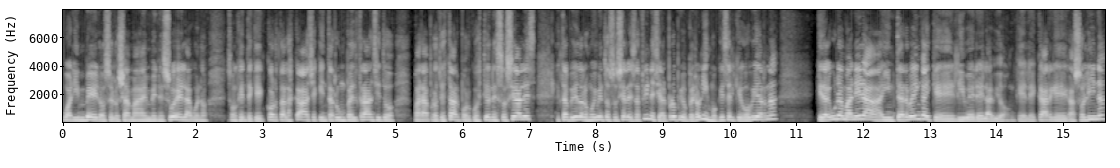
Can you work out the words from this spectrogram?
guarimbero se lo llama en Venezuela, bueno, son gente que corta las calles, que interrumpe el tránsito para protestar por cuestiones sociales, le está pidiendo a los movimientos sociales afines y al propio peronismo, que es el que gobierna, que de alguna manera intervenga y que libere el avión, que le cargue gasolina,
